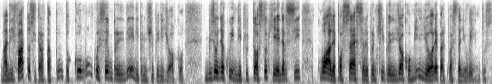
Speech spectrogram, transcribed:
Ma di fatto si tratta appunto comunque sempre di idee e di principi di gioco. Bisogna quindi piuttosto chiedersi quale possa essere il principio di gioco migliore per questa Juventus.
